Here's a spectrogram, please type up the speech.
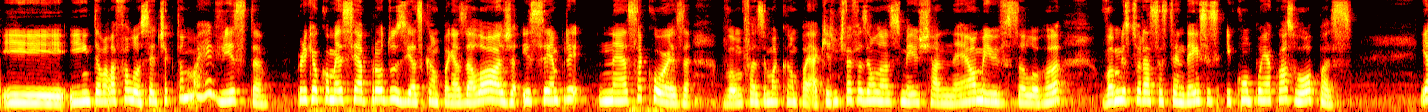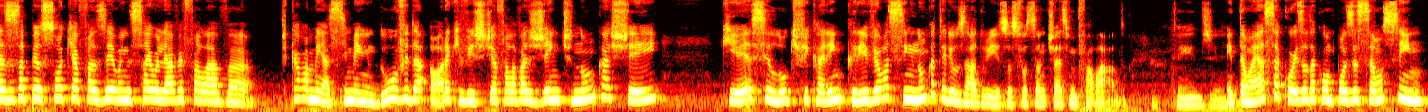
E, e então ela falou, você tinha que estar numa revista. Porque eu comecei a produzir as campanhas da loja e sempre nessa coisa. Vamos fazer uma campanha. Aqui a gente vai fazer um lance meio Chanel, meio Yves Saint Laurent. Vamos misturar essas tendências e compunha com as roupas. E às vezes a pessoa que ia fazer o ensaio olhava e falava: ficava meio assim, meio em dúvida. A hora que vestia, falava, gente, nunca achei que esse look ficaria incrível assim. Nunca teria usado isso se você não tivesse me falado. Entendi. Então, essa coisa da composição, sim.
